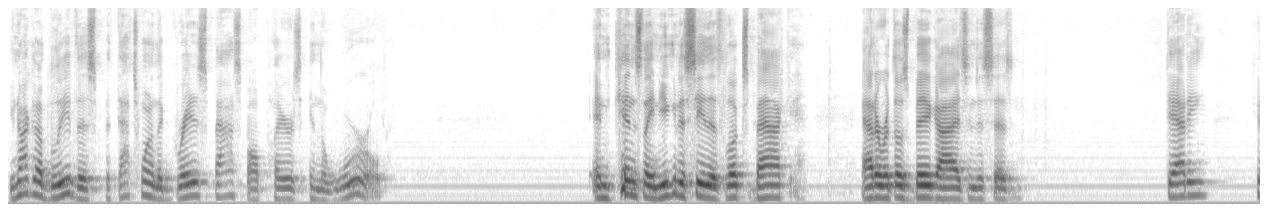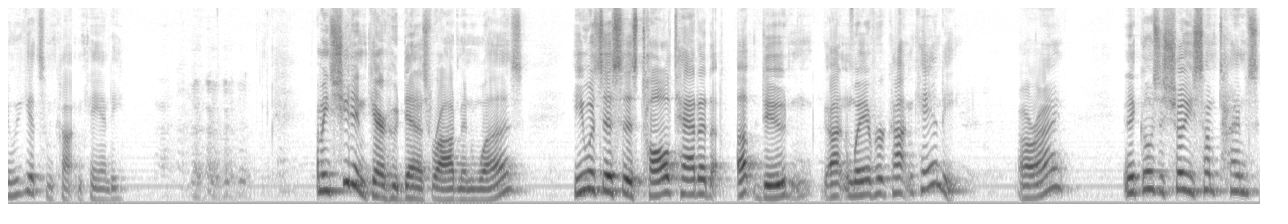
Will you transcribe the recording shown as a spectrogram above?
you're not going to believe this, but that's one of the greatest basketball players in the world. And Kinsley, and you can just see this, looks back at her with those big eyes and just says, Daddy, can we get some cotton candy? I mean, she didn't care who Dennis Rodman was. He was just this tall, tatted up dude, got in the way of her cotton candy. All right? And it goes to show you sometimes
